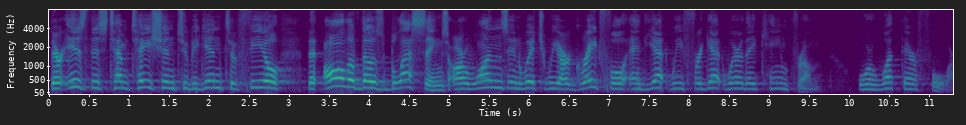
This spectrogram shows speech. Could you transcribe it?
there is this temptation to begin to feel that all of those blessings are ones in which we are grateful, and yet we forget where they came from or what they're for.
